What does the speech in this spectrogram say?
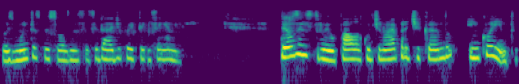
pois muitas pessoas nessa cidade pertencem a mim. Deus instruiu Paulo a continuar praticando em Corinto,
